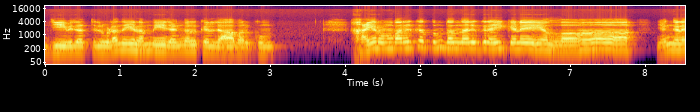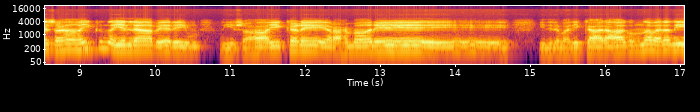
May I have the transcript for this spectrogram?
ജീവിതത്തിലുടനീളം നീ ഞങ്ങൾക്കെല്ലാവർക്കും ഹൈറും വറുക്കത്തും തന്നനുഗ്രഹിക്കണേ അല്ലാ ഞങ്ങളെ സഹായിക്കുന്ന എല്ലാ പേരെയും നീ സഹായിക്കണേ റഹ്മാനേ. ഇതിൽ വരിക്കാരാകുന്നവരെ നീ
